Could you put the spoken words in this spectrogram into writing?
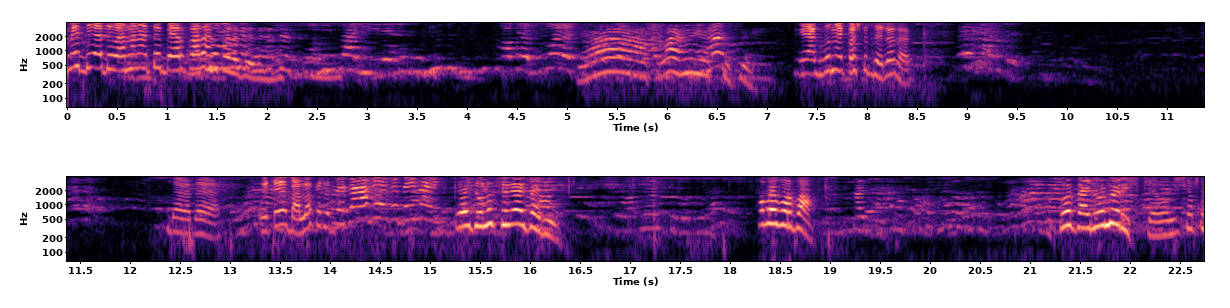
আমি দিয়ে দেব না না তো বের করেন করে দেব। একজন এই পাশটা ধরে রাখ। দাঁড়া দাঁড়া। ওইটা ভালো করে দে। এই দলু ছেড়ে যাইনি। কবে পড়বা? তো সাথে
